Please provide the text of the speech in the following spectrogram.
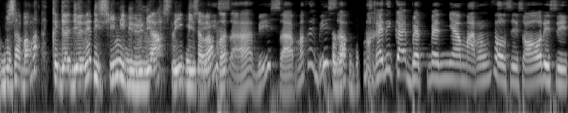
bisa banget kejadiannya di sini di dunia asli bisa, banget Bisa, bisa. Makanya bisa. Bisa. Makanya ini kayak Batman-nya Marvel sih, sorry sih.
